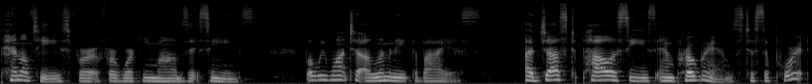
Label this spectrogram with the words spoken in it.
penalties for, for working moms, it seems. But we want to eliminate the bias. Adjust policies and programs to support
